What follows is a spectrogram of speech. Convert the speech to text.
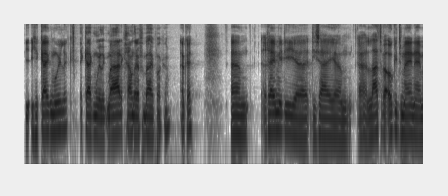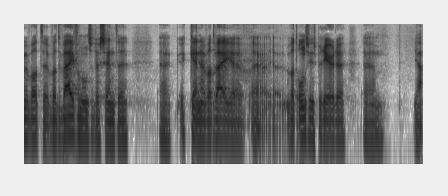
Je, je kijkt moeilijk. Ik kijk moeilijk, maar ik ga hem er even bij pakken. Oké. Ehm, Remy die, die zei, ehm, eh, laten we ook iets meenemen wat, wat wij van onze docenten kennen, wat, wij, eh, eh, wat ons inspireerde. Ehm, ja,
